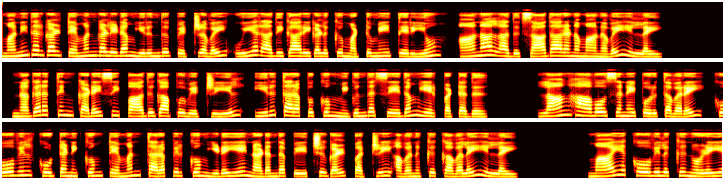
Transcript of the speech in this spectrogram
மனிதர்கள் டெமன்களிடம் இருந்து பெற்றவை உயர் அதிகாரிகளுக்கு மட்டுமே தெரியும் ஆனால் அது சாதாரணமானவை இல்லை. நகரத்தின் கடைசி பாதுகாப்பு வெற்றியில் இரு தரப்புக்கும் மிகுந்த சேதம் ஏற்பட்டது. லாங் ஹாவோசனை பொறுத்தவரை கோவில் கூட்டணிக்கும் டெமன் தரப்பிற்கும் இடையே நடந்த பேச்சுகள் பற்றி அவனுக்கு கவலை இல்லை. மாய கோவிலுக்கு நுழைய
